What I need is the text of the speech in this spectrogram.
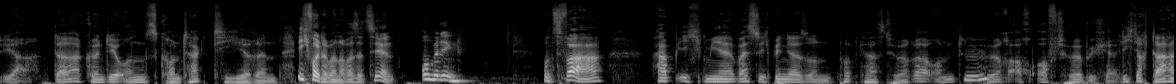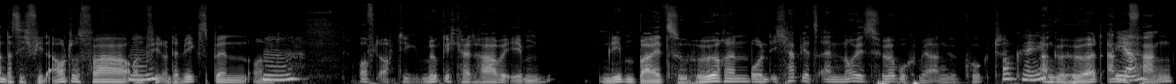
Ja, da könnt ihr uns kontaktieren. Ich wollte aber noch was erzählen. Unbedingt. Und zwar habe ich mir, weißt du, ich bin ja so ein Podcast-Hörer und Mhm. höre auch oft Hörbücher. Liegt auch daran, dass ich viel Autos fahre und Mhm. viel unterwegs bin und Mhm. oft auch die Möglichkeit habe, eben nebenbei zu hören. Und ich habe jetzt ein neues Hörbuch mir angeguckt, Okay. angehört, angefangen.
